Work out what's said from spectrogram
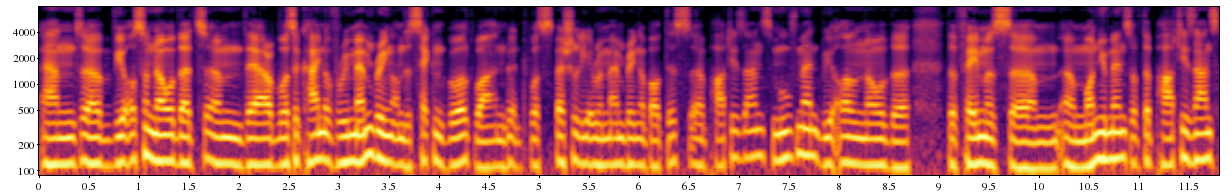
And uh, we also know that um, there was a kind of remembering on the second world war and it was especially a remembering about this uh, partisans movement. We all know the the famous um, uh, monuments of the partisans.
